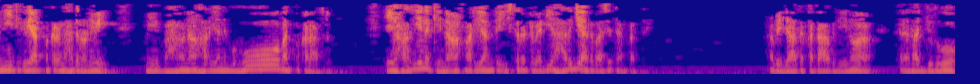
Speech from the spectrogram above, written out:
නීති ක්‍රියාත්මක කරන්න හදනව නෙවෙයි. මේ භාවනා හරියන්නේ බොහෝමත්ම කලාතුරකින්. ඒ හරියන කෙනා හරියන්ට ඉස්සරට වැඩිය හරි ගියාට පස්සේ තැම්පත් වෙනවා. අපේ ජාතක කතාවක තියෙනවා රජ්ජුරුවෝ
